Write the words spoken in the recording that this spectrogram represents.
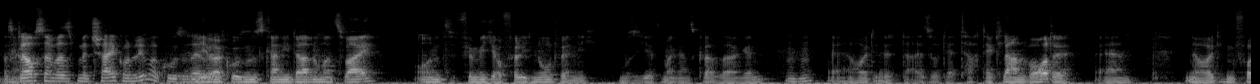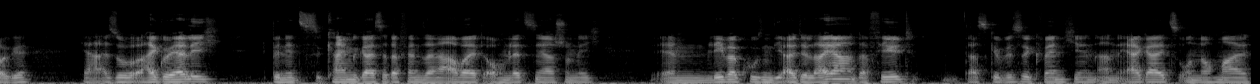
Was Ja. glaubst du denn, was mit Schalke und Leverkusen sein wird? Leverkusen ist Kandidat Nummer zwei und für mich auch völlig notwendig, muss ich jetzt mal ganz klar sagen. Mhm. Äh, heute, also der Tag der klaren Worte ähm, in der heutigen Folge. Ja, also Heiko Ehrlich, ich bin jetzt kein begeisterter Fan seiner Arbeit, auch im letzten Jahr schon nicht. Ähm, Leverkusen, die alte Leier, da fehlt das gewisse Quäntchen an Ehrgeiz und nochmal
